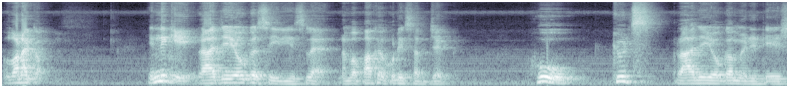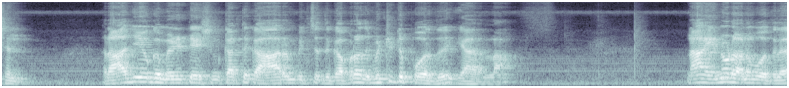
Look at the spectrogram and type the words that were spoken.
வணக்கம். இன்னைக்கு ராஜயோக சீரீஸில் நம்ம பார்க்கக்கூடிய subject who kids Rajayoga meditation Rajayoga meditation கற்றுக்க ஆரம்பித்ததுக்கப்புறம் அதை விட்டுட்டு போகிறது யாரெல்லாம்? நான் என்னோடய அனுபவத்தில்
